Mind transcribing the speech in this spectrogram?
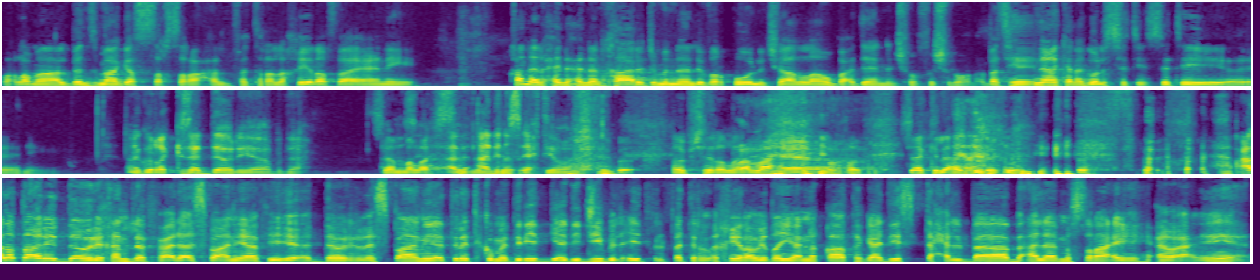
والله ما البنز ما قصر صراحة الفترة الأخيرة فيعني خلينا الحين إحنا نخارج من ليفربول إن شاء الله وبعدين نشوف وش الوضع بس هناك أنا أقول السيتي السيتي يعني أنا أقول ركز على الدوري يا أبو سم الله هذه يسلمك هذه نصيحتي والله أبشر الله. والله شكلها كذا على طاري الدوري خلينا نلف على إسبانيا. في الدوري الإسباني أتلتيكو مدريد قاعد يجيب العيد في الفترة الأخيرة ويضيع نقاط قاعد يفتح الباب على مصراعيه أو يعني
